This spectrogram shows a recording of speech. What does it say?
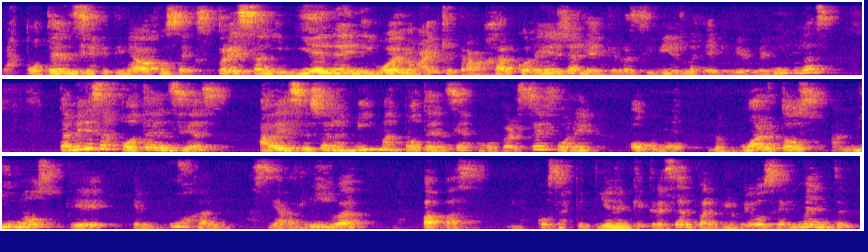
las potencias que tiene abajo se expresan y vienen y bueno, hay que trabajar con ellas y hay que recibirlas y hay que bienvenirlas, también esas potencias a veces son las mismas potencias como Perséfone o como los muertos andinos que empujan hacia arriba las papas y las cosas que tienen que crecer para que los vivos se alimenten,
